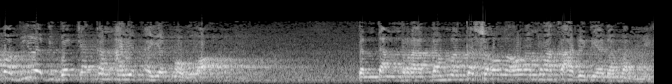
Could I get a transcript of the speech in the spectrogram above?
apabila dibacakan ayat-ayat Allah tentang neraka, maka seolah-olah neraka ada di hadapannya.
